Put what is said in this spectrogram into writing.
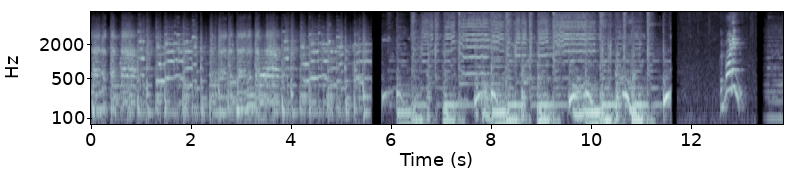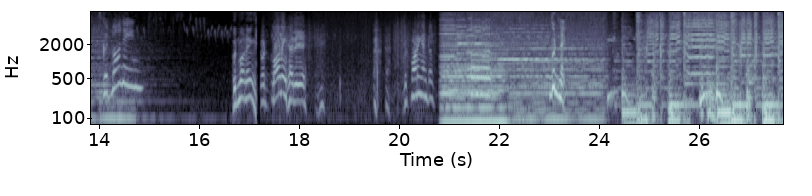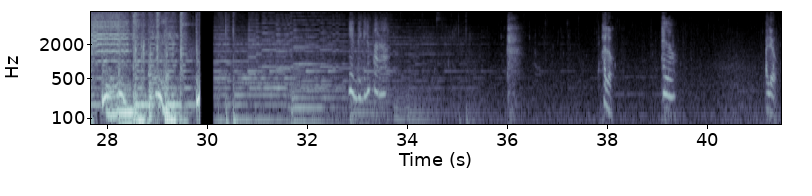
Good morning. Good morning. Good morning. Good morning, Harry. Good morning, uncle. Uh, good night. എന്തെങ്കിലും പറ. Hello. Hello. Hello.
